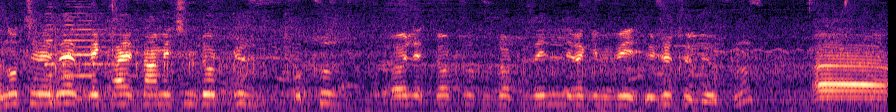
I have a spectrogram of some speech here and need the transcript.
E, notere de vekaletname için 430 öyle 430-450 lira gibi bir ücret ödüyorsunuz. Ee,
